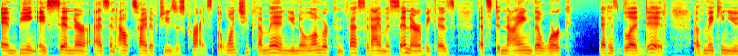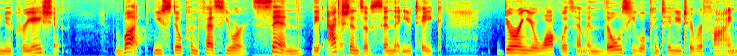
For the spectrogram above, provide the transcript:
and being a sinner as an outside of Jesus Christ. But once you come in, you no longer confess that I'm a sinner because that's denying the work that his blood did of making you a new creation. But you still confess your sin, the actions of sin that you take during your walk with him, and those he will continue to refine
